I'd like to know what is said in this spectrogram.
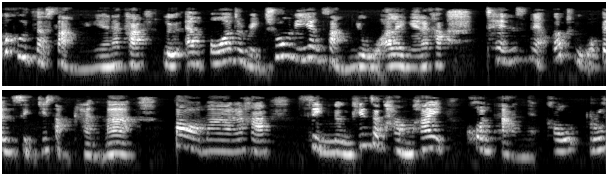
ก็คือจะสั่งอย่างเงี้ยนะคะ หรือ am ordering ช่วงนี้ยังสั่งอยู่อะไรเงี้ยนะคะ tense เนี่ยก็ถือว่าเป็นสิ่งที่สำคัญมาก ต่อมานะคะ สิ่งหนึ่งที่จะทำให้คนอ่านเนี่ยเขารู้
